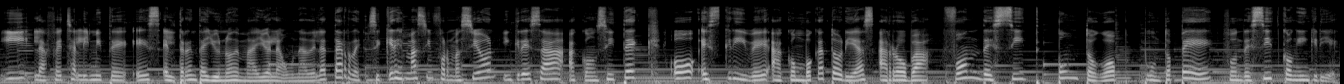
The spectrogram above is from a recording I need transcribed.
y la fecha límite es el 31 de mayo a la una de la tarde. Si quieres más información, ingresa a Concitec o escribe a convocatorias arroba Fondesit con Y.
